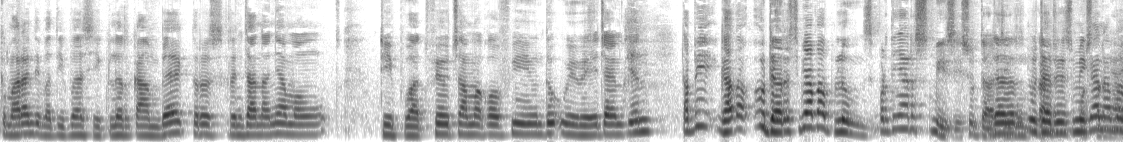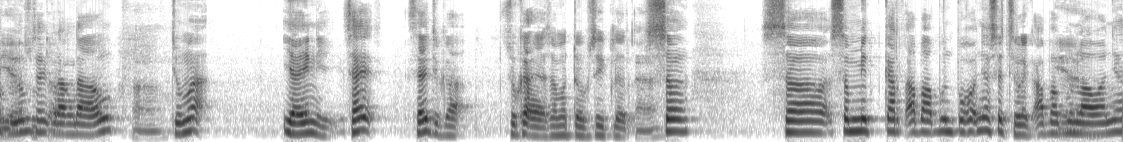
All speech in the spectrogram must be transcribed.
kemarin tiba-tiba Ziggler comeback terus rencananya mau dibuat feud sama Kofi untuk WWE Champion tapi nggak tahu udah resmi apa belum Sepertinya resmi sih sudah udah udah resmi kan apa iya, belum saya sudah. kurang tahu Heeh. cuma ya ini saya saya juga suka ya sama Dolph Ziggler se se semit card apa pun pokoknya sejelek apa pun Iya. lawannya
